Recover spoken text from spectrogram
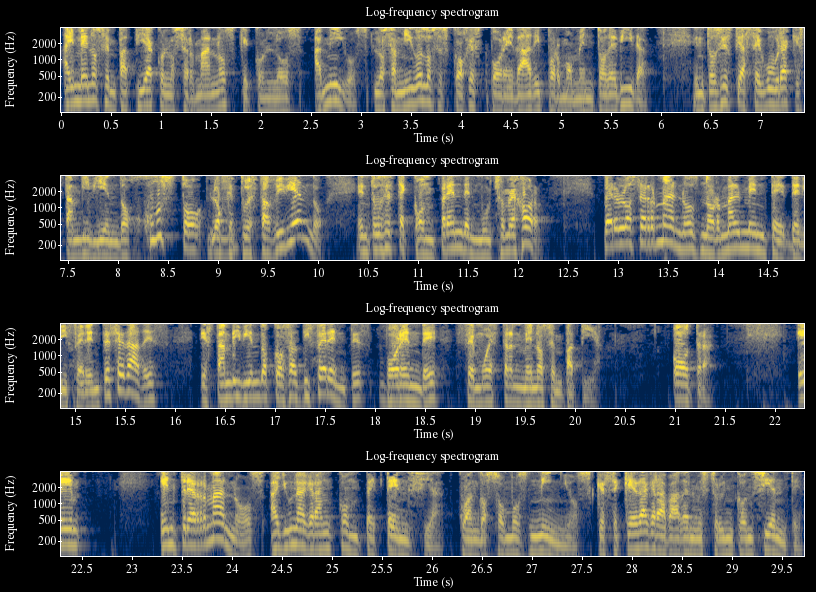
hay menos empatía con los hermanos que con los amigos. Los amigos los escoges por edad y por momento de vida. Entonces te asegura que están viviendo justo lo que tú estás viviendo. Entonces te comprenden mucho mejor. Pero los hermanos, normalmente de diferentes edades, están viviendo cosas diferentes, por ende, se muestran menos empatía. Otra, eh, entre hermanos hay una gran competencia cuando somos niños que se queda grabada en nuestro inconsciente.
